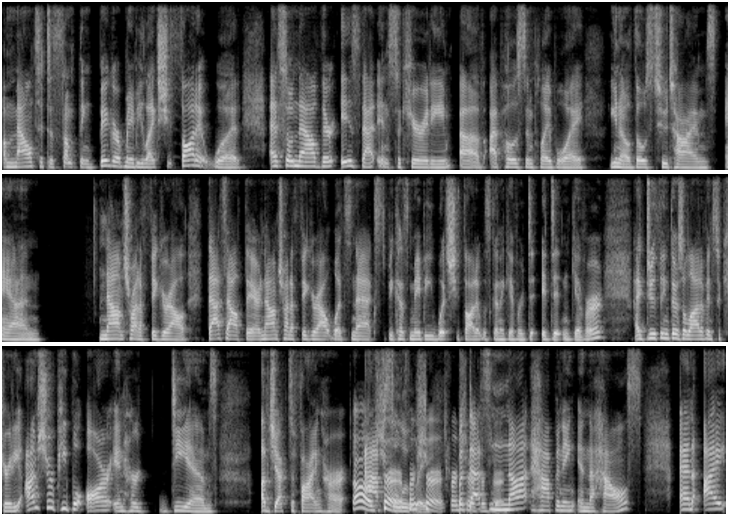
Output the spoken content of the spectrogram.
amounted to something bigger, maybe like she thought it would. And so now there is that insecurity of I posed in Playboy, you know, those two times. And now I'm trying to figure out that's out there. Now I'm trying to figure out what's next because maybe what she thought it was going to give her, it didn't give her. I do think there's a lot of insecurity. I'm sure people are in her DMs objectifying her. Oh, Absolutely. sure, for sure, for sure, but sure, that's sure. not happening in the house. And I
